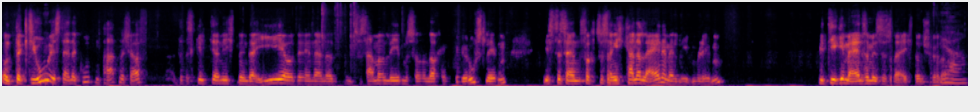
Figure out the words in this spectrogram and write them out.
Und der Clou ist einer guten Partnerschaft, das gilt ja nicht nur in der Ehe oder in einem Zusammenleben, sondern auch im Berufsleben, ist das einfach zu sagen, ich kann alleine mein Leben leben. Mit dir gemeinsam ist es leichter und schöner. Ja.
